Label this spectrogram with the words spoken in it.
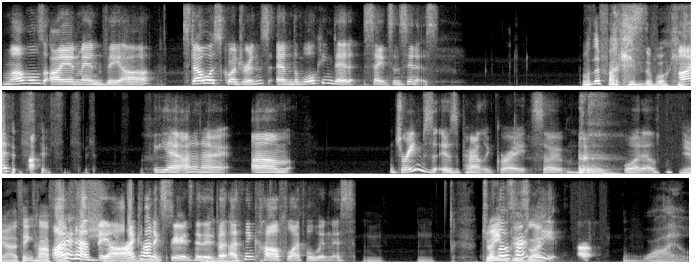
Marvel's Iron Man VR, Star Wars Squadrons, and The Walking Dead Saints and Sinners. What the fuck is the Walking I- Dead? I- Yeah, I don't know. Um, Dreams is apparently great, so whatever. yeah, I think half. Life. I don't have VR. I can't experience any of this, but I think Half Life will win this. Mm, mm. Dreams is like uh, wild.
